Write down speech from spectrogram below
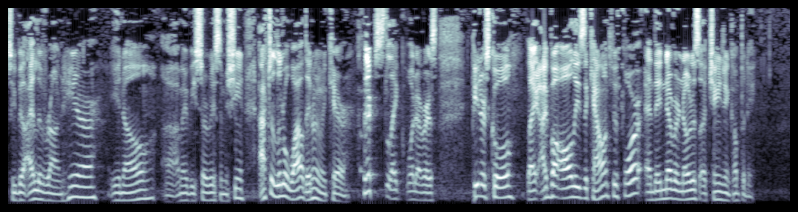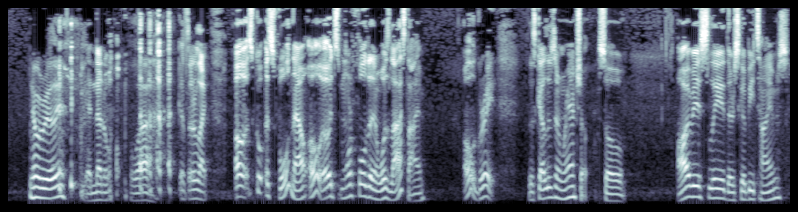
So you'd be like, I live around here, you know, uh, I may be servicing a machine. After a little while, they don't even care. They're just like, whatever. Peter's cool. Like, I bought all these accounts before, and they never noticed a change in company. No, really? yeah, none of them. wow. Because they're like, oh, it's cool. It's full now. Oh, it's more full than it was last time. Oh, great. This guy lives in Rancho. So obviously, there's going to be times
